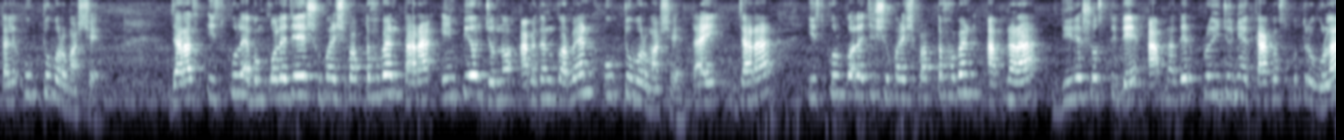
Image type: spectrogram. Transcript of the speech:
তাহলে অক্টোবর মাসে। যারা স্কুল এবং কলেজে সুপারিশপ্রাপ্ত হবেন, তারা এমপিওর জন্য আবেদন করবেন অক্টোবর মাসে। তাই যারা স্কুল কলেজে সুপারিশপ্রাপ্ত হবেন, আপনারা ধীরে স্বস্তিতে আপনাদের প্রয়োজনীয় কাগজপত্রগুলা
